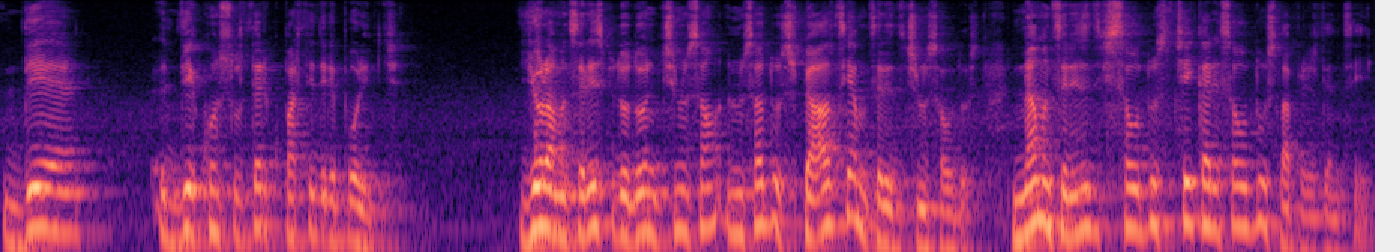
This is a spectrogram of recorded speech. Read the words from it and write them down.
de, de consultări cu partidele politice. Eu l-am înțeles pe Dodon de ce nu s-a, nu s-a dus și pe alții am înțeles de ce nu s-au dus. N-am înțeles de ce s-au dus cei care s-au dus la președinție.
